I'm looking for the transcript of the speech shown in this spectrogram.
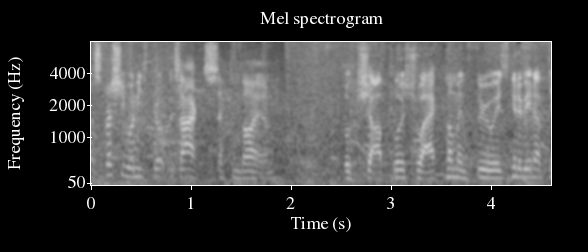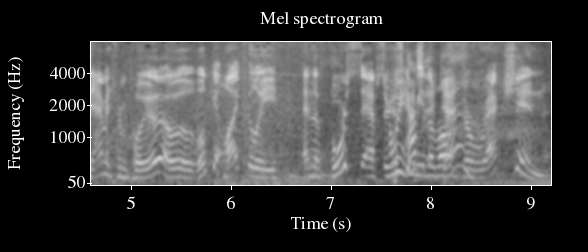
Especially when he's built this Axe second item. Hook shot, bushwhack coming through is going to be enough damage from Poyo. Oh, at likely. And the force staffs are Oh, just he going to be in the has wrong direction.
